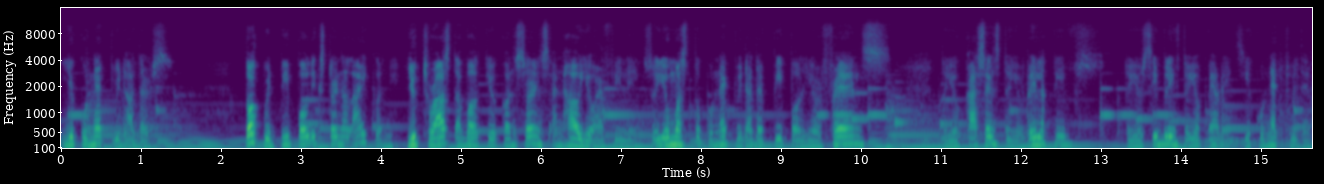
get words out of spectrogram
you connect with others. Talk with people, external icon. You trust about your concerns and how you are feeling. So you must to connect with other people, your friends, to your cousins, to your relatives, to your siblings, to your parents. You connect with them.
